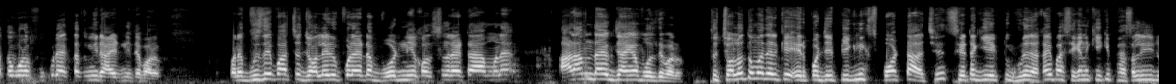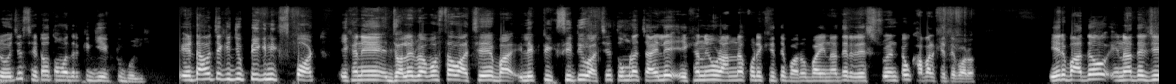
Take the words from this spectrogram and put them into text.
এত বড় পুকুরে একটা তুমি রাইড নিতে পারো। মানে বুঝতে পারছ, জলের উপরে একটা বোর্ড নিয়ে কত সুন্দর একটা মানে আরামদায়ক জায়গা বলতে পারো। তো চলো তোমাদেরকে এরপর যে পিকনিক স্পটটা আছে, সেটা গিয়ে একটু ঘুরে দেখাই বা সেখানে কি কি ফ্যাসিলিটি রয়েছে, সেটাও তোমাদেরকে গিয়ে একটু বলি। এটা হচ্ছে কিছু পিকনিক স্পট এখানে জলের ব্যবস্থাও আছে বা ইলেকট্রিসিটিও আছে। তোমরা চাইলে এখানেও রান্না করে খেতে পারো বা এনাদের রেস্টুরেন্টেও খাবার খেতে পারো। এর বাদেও এনাদের যে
